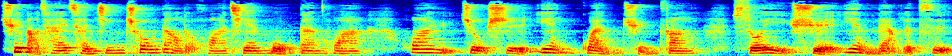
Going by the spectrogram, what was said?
薛宝钗曾经抽到的花签牡丹花，花语就是艳冠群芳，所以雪雁两个字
